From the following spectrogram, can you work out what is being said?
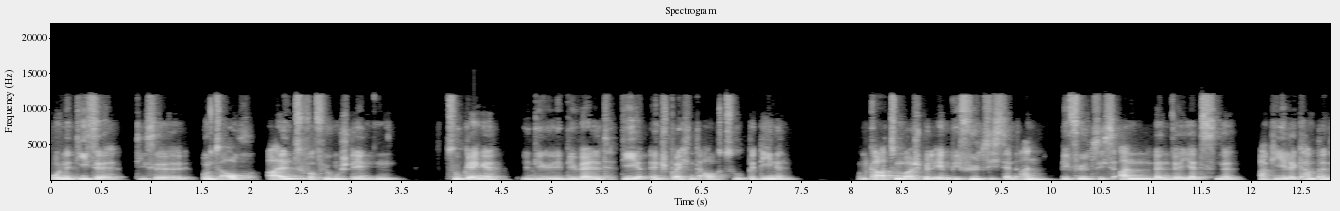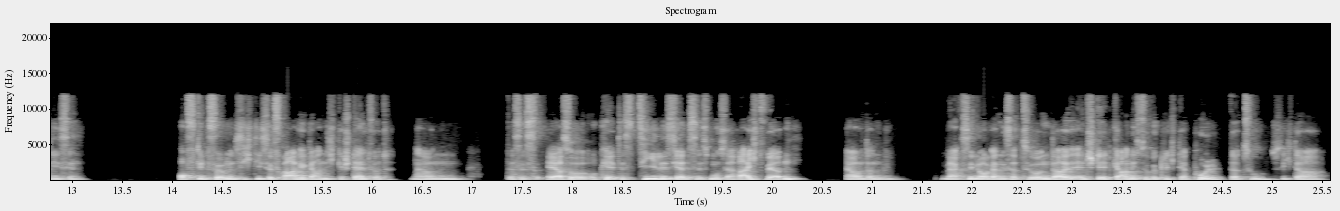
Ohne diese, diese uns auch allen zur Verfügung stehenden Zugänge in die, in die Welt, die entsprechend auch zu bedienen. Und gerade zum Beispiel eben, wie fühlt sich's denn an? Wie fühlt sich's an, wenn wir jetzt eine agile Company sind? Oft in Firmen sich diese Frage gar nicht gestellt wird. Ja, und das ist eher so, okay, das Ziel ist jetzt, es muss erreicht werden. Ja, und dann merkst du in Organisationen, da entsteht gar nicht so wirklich der Pull dazu, sich da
